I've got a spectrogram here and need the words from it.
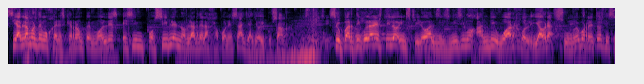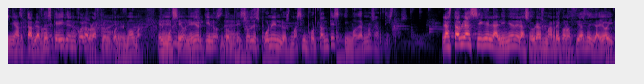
Si hablamos de mujeres que rompen moldes, es imposible no hablar de la japonesa Yayoi Kusama. Su particular estilo inspiró al mismísimo Andy Warhol y ahora su nuevo reto es diseñar tablas de skate en colaboración con el MoMA, el museo neoyorquino donde solo exponen los más importantes y modernos artistas. Las tablas siguen la línea de las obras más reconocidas de Yayoi.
